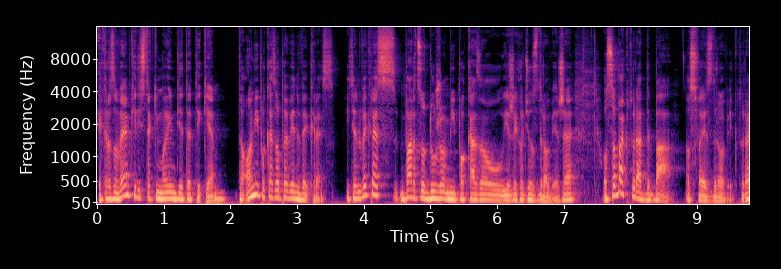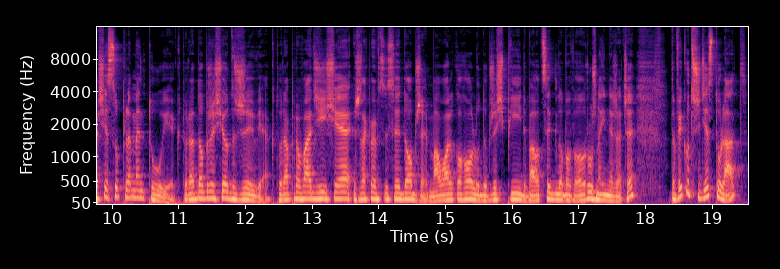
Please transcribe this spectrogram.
jak rozmawiałem kiedyś z takim moim dietetykiem, to on mi pokazał pewien wykres. I ten wykres bardzo dużo mi pokazał, jeżeli chodzi o zdrowie, że osoba, która dba o swoje zdrowie, która się suplementuje, która dobrze się odżywia, która prowadzi się, że tak powiem sobie dobrze, mało alkoholu, dobrze śpi, dba o cykl o różne inne rzeczy, w wieku 30 lat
